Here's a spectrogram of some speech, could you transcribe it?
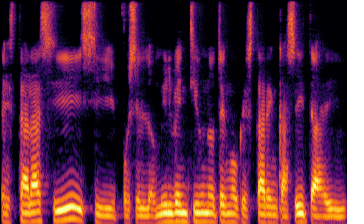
estar así si pues el 2021 tengo que estar en casita y,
